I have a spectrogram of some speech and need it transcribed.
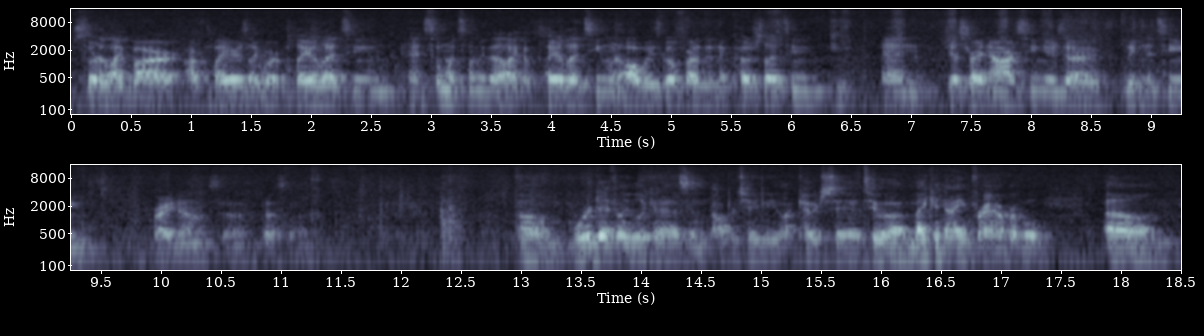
sort of like by our, our players, like we're a player-led team. And someone told me that like a player-led team would always go farther than a coach-led team. And just right now, our seniors are leading the team right now, so that's why. Um, we're definitely looking at it as an opportunity, like Coach said, to uh, make a name for Albertville. Um,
